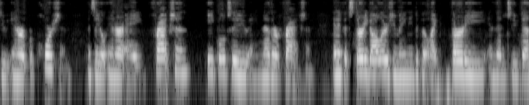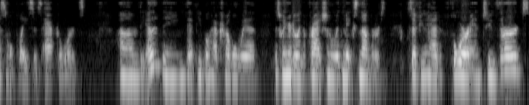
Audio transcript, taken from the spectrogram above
to enter a proportion. And so you'll enter a fraction equal to another fraction. And if it's $30, you may need to put like 30 and then two decimal places afterwards. Um, the other thing that people have trouble with is when you're doing a fraction with mixed numbers. So if you had 4 and 2 thirds,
